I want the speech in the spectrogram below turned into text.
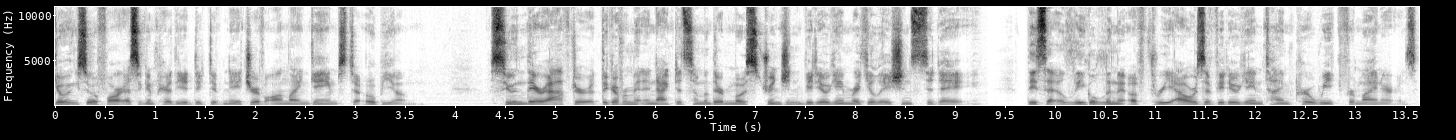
going so far as to compare the addictive nature of online games to opium. Soon thereafter, the government enacted some of their most stringent video game regulations today. They set a legal limit of 3 hours of video game time per week for minors.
